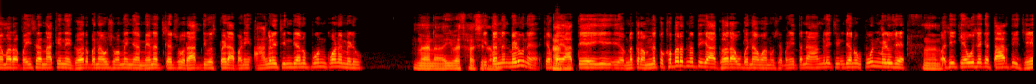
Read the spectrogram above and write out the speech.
અમારા પૈસા નાખીને ઘર બનાવશું. અમે ત્યાં મહેનત કરશું. રાત દિવસ પેડા પણ એ આંગળી ચિંધ્યાનું પૂન કોને મળ્યું ના ના એ વાત સાચી તને મળ્યું ને? કે ભાઈ. આ તે નકર અમને તો ખબર જ નથી કે આ ઘર આવું બનાવવાનું છે. પણ એ તને આંગળી ચિંધ્યાનું પૂન મળ્યું છે. પછી કેવું છે કે તારથી જે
